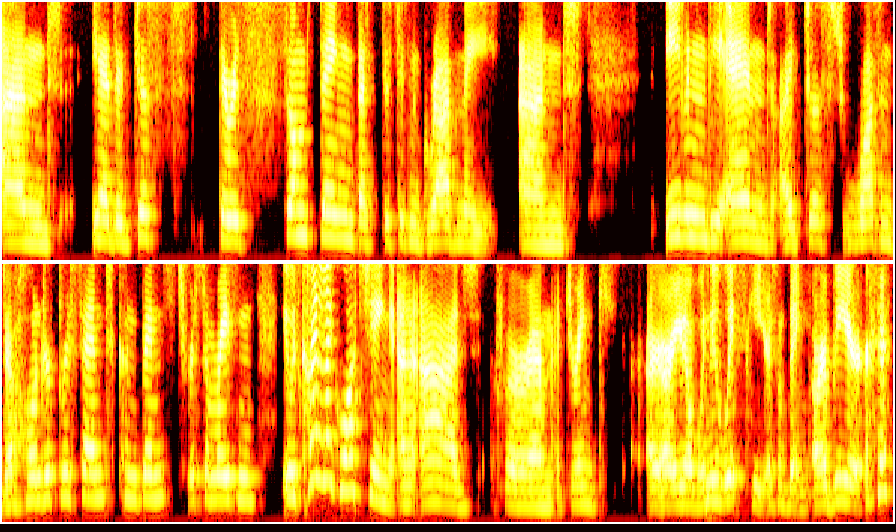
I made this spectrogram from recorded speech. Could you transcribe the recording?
and yeah, there just there was something that just didn't grab me, and even the end, I just wasn't a hundred percent convinced for some reason. It was kind of like watching an ad for um, a drink or, or, you know a new whiskey or something or a beer.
